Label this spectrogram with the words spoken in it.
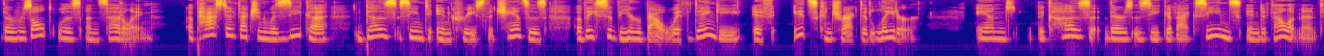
The result was unsettling. A past infection with Zika does seem to increase the chances of a severe bout with dengue if it's contracted later. And because there's Zika vaccines in development,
